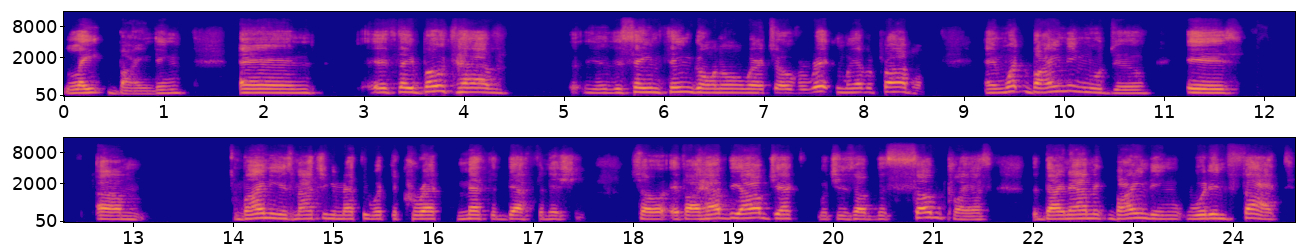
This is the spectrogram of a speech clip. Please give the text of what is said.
late binding. And if they both have you know, the same thing going on where it's overwritten, we have a problem. And what binding will do is um, binding is matching a method with the correct method definition. So if I have the object, which is of the subclass, the dynamic binding would in fact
